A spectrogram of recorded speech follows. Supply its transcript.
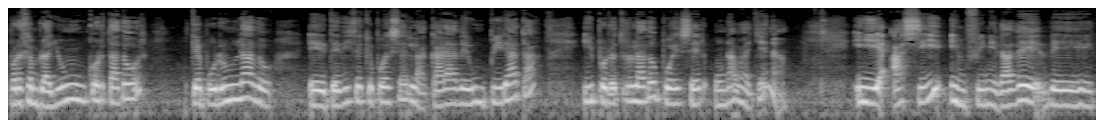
Por ejemplo, hay un cortador que por un lado eh, te dice que puede ser la cara de un pirata y por otro lado puede ser una ballena. Y así infinidad de,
